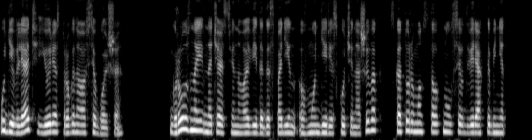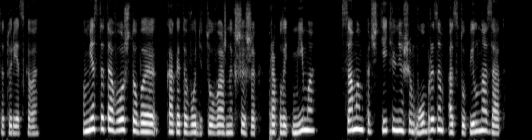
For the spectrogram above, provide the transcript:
удивлять Юрия Строганова все больше. Грузный, начальственного вида господин в мундире с кучей нашивок, с которым он столкнулся в дверях кабинета турецкого, вместо того, чтобы, как это водится у важных шишек, проплыть мимо, самым почтительнейшим образом отступил назад,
